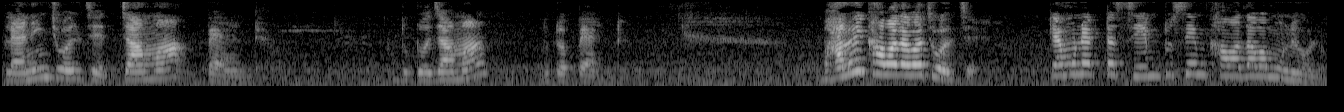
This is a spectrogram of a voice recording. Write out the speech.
প্ল্যানিং চলছে, জামা, প্যান্ট। দুটো জামা, দুটো প্যান্ট। ভালোই খাওয়া দাওয়া চলছে। কেমন একটা সেম টু সেম খাওয়া দাওয়া মনে হলো।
